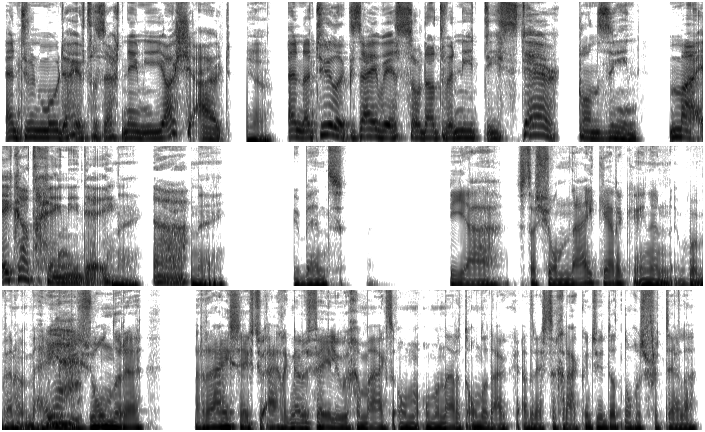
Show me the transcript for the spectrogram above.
En toen moeder heeft gezegd, neem je jasje uit. Ja, En natuurlijk, zij wist zodat we niet die ster kon zien. Maar ik had geen idee. nee, Eh, nee. U bent eh, via station Nijkerk in een, een hele Ja. bijzondere reis heeft u eigenlijk naar de Veluwe gemaakt om, om naar het onderduikadres te geraken. Kunt u dat nog eens vertellen?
